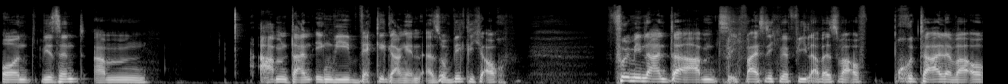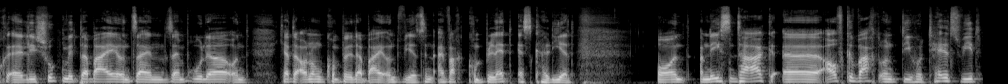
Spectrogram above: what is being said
Und wir sind am Abend dann irgendwie weggegangen. Also wirklich auch fulminanter Abend. Ich weiß nicht mehr viel, aber es war auch brutal. Da war auch äh, Lishuk mit dabei und sein, sein Bruder und ich hatte auch noch einen Kumpel dabei und wir sind einfach komplett eskaliert. Und am nächsten Tag äh, aufgewacht und die Hotelsuite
